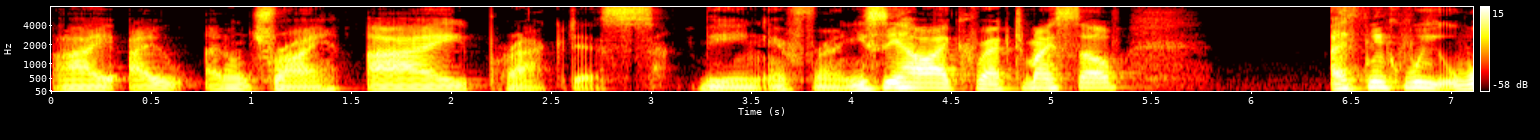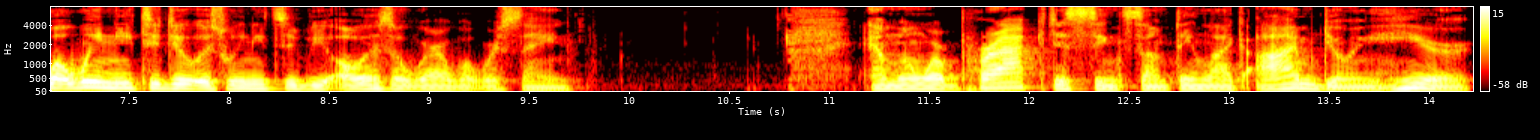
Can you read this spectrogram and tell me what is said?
I, I I don't try. I practice being a friend. You see how I correct myself? I think we what we need to do is we need to be always aware of what we're saying. And when we're practicing something like I'm doing here,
